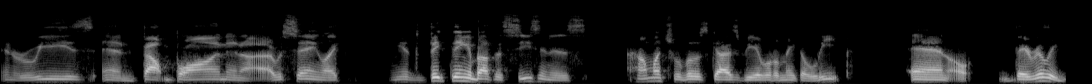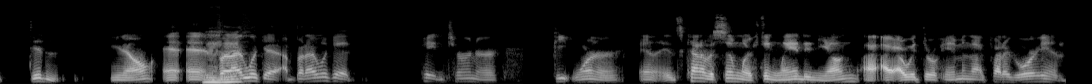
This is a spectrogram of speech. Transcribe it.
and Ruiz and about Baun, and I, I was saying like, you know, the big thing about this season is how much will those guys be able to make a leap, and uh, they really didn't, you know. And, and but Mhm. I look at but I look at Peyton Turner. Pete Werner, and it's kind of a similar thing. Landon Young, I, I would throw him in that category, and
